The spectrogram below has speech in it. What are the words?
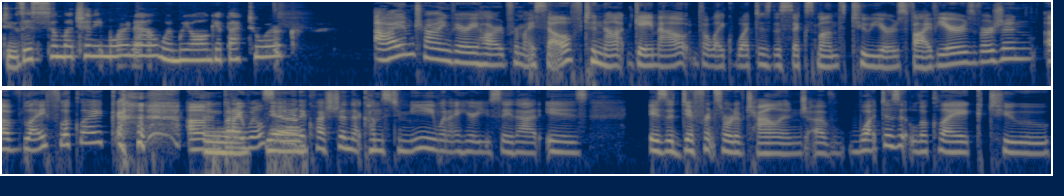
do this so much anymore now when we all get back to work? I am trying very hard for myself to not game out the like, what does the six month, two years, five years version of life look like? um, mm, but I will say yeah. the question that comes to me when I hear you say that is, is a different sort of challenge of what does it look like to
